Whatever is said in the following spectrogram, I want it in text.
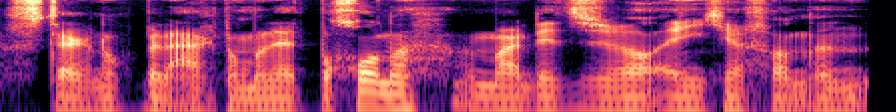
Sterker nog, ik ben eigenlijk nog maar net begonnen. Maar dit is wel eentje van een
